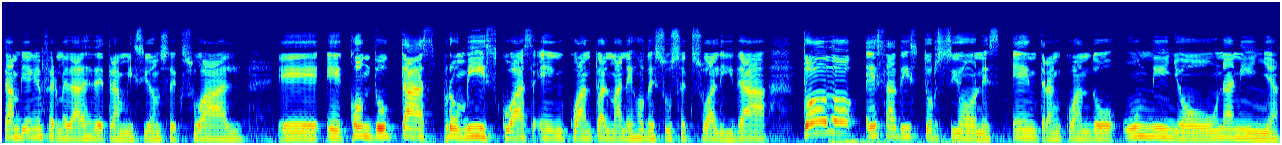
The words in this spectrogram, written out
también enfermedades de transmisión sexual, eh, eh, conductas promiscuas en cuanto al manejo de su sexualidad. Todas esas distorsiones entran cuando un niño o una niña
